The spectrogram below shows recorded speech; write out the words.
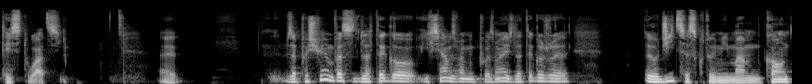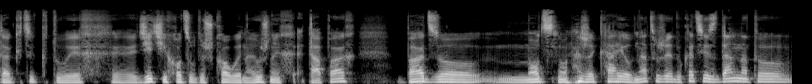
tej sytuacji. E, zaprosiłem Was dlatego i chciałem z Wami porozmawiać, dlatego że rodzice, z którymi mam kontakt, których e, dzieci chodzą do szkoły na różnych etapach, bardzo mocno narzekają na to, że edukacja zdalna to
